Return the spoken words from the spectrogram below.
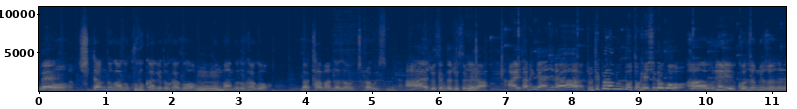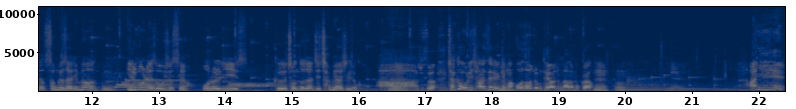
네. 어, 식당도 가고 구두 가게도 가고 음, 음. 문방구도 가고 막 다 만나서 절하고 있습니다. 아 좋습니다 좋습니다. 아니 다른 게 아니라 좀 특별한 분도 또 계시다고. 아, 우리 권성규 선생- 선교사님은 음. 일본에서 오셨어요. 오늘 이 그 전도잔치 참여하시려고. 아 좋습니다. 잠깐 우리 자세를 이렇게 바꿔서 좀 대화 좀 나눠볼까요? 음. 음. 아니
